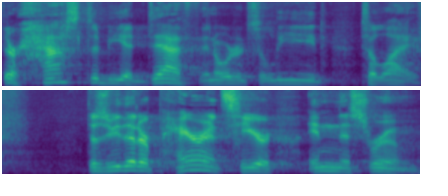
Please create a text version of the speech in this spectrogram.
there has to be a death in order to lead to life. Those of you that are parents here in this room,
